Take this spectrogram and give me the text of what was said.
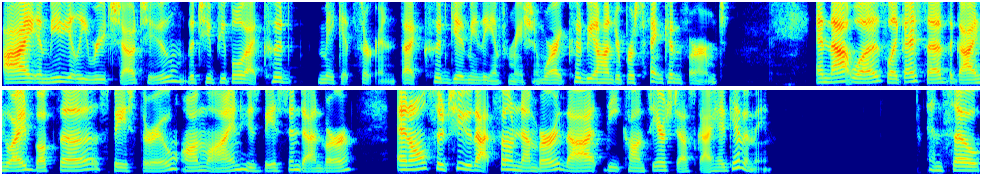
I immediately reached out to the two people that could make it certain, that could give me the information, where I could be 100% confirmed. And that was, like I said, the guy who I had booked the space through online, who's based in Denver and also to that phone number that the concierge desk guy had given me. And so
